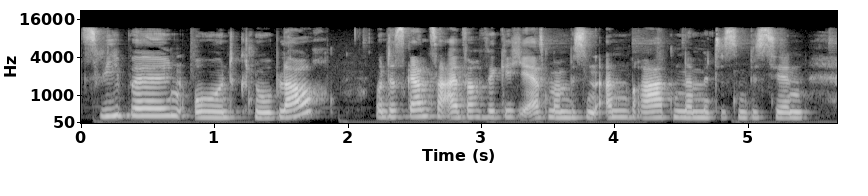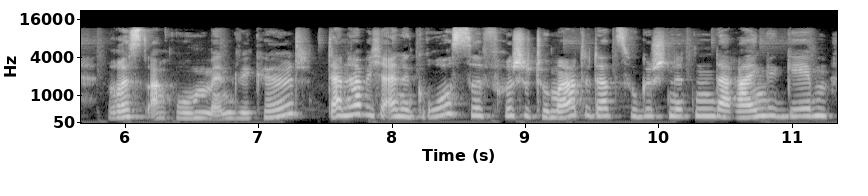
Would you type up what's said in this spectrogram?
Zwiebeln und Knoblauch und das Ganze einfach wirklich erstmal ein bisschen anbraten, damit es ein bisschen Röstaromen entwickelt. Dann habe ich eine große frische Tomate dazu geschnitten, da reingegeben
